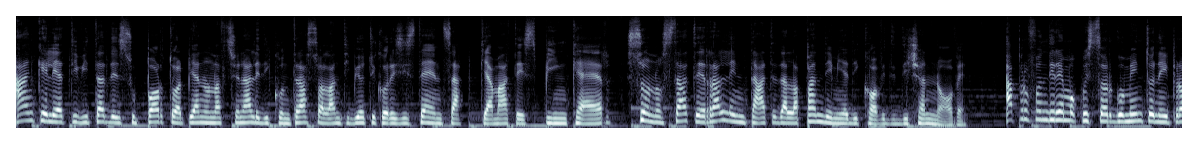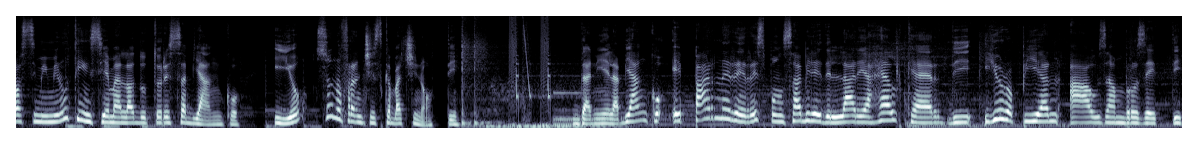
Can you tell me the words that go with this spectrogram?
Anche le attività del supporto al piano nazionale di contrasto all'antibiotico resistenza, chiamate Spin Care, sono state rallentate dalla pandemia di Covid-19. Approfondiremo questo argomento nei prossimi minuti insieme alla dottoressa Bianco. Io sono Francesca Bacinotti. Daniela Bianco è partner e responsabile dell'area healthcare di European House Ambrosetti,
